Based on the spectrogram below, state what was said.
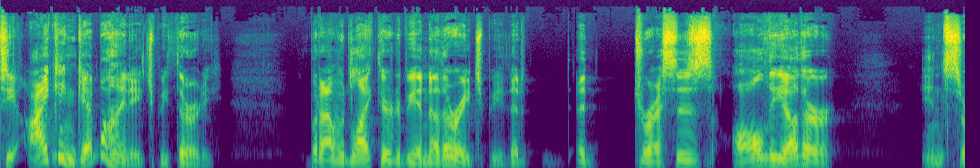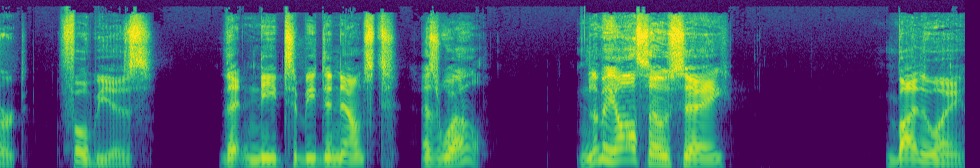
See, I can get behind HB 30, but I would like there to be another HB that addresses all the other insert phobias that need to be denounced as well. Let me also say, by the way,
